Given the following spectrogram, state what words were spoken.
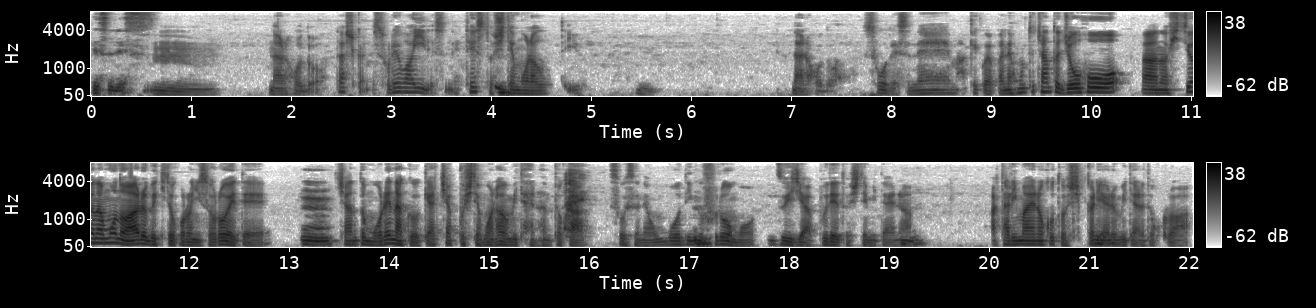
ですです。うん。なるほど。確かに、それはいいですね。テストしてもらうっていう。うん、なるほど。そうですね。まあ結構やっぱね、ほんとちゃんと情報を、あの、必要なものをあるべきところに揃えて、うん。ちゃんと漏れなくキャッチアップしてもらうみたいなのとか、そうですよね。オンボーディングフローも随時アップデートしてみたいな、うん当たり前のことをしっかりやるみたいなところは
